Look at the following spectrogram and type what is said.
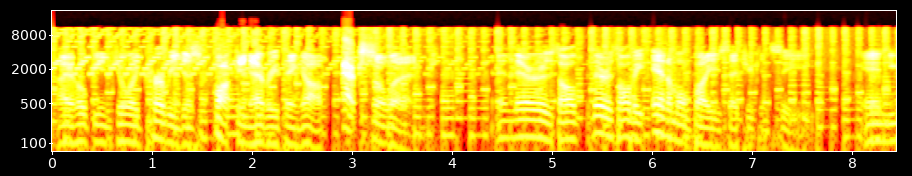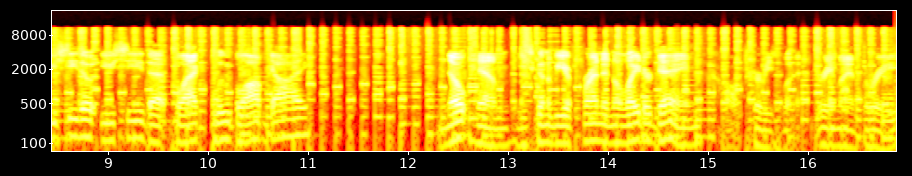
I hope you enjoyed Kirby just fucking everything up. Excellent! And there is all there is all the animal buddies that you can see. And you see the you see that black blue blob guy? Note him. He's gonna be a friend in a later game called Kirby's Dream Land 3.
